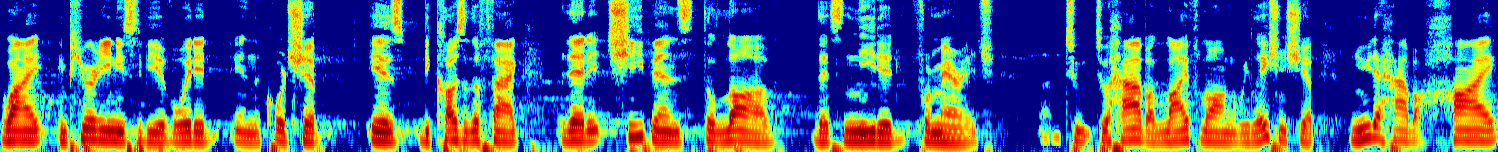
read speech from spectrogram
why impurity needs to be avoided in the courtship is because of the fact that it cheapens the love that's needed for marriage. Um, to, to have a lifelong relationship, you need to have a high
